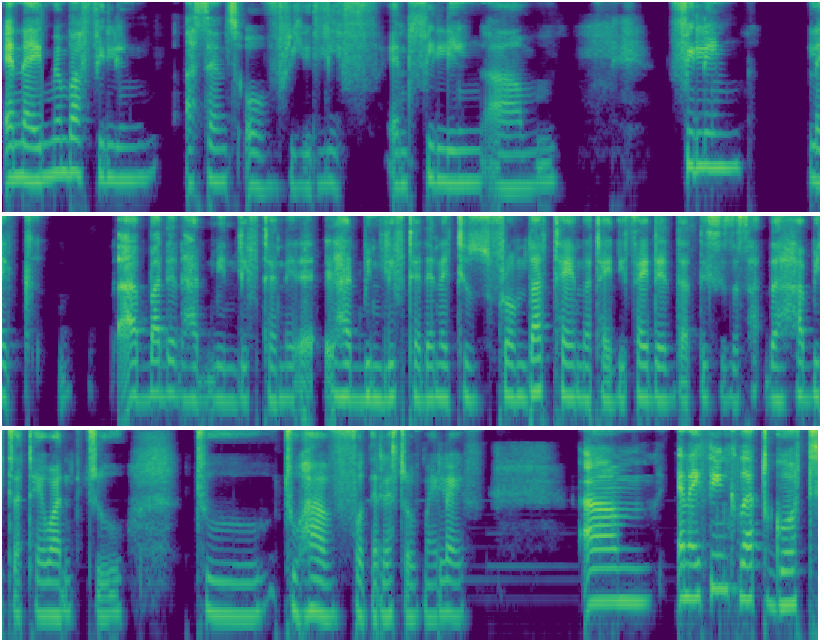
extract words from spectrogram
And I remember feeling a sense of relief and feeling um feeling like a burden had been lifted it had been lifted and it was from that time that I decided that this is the, the habit that I want to to to have for the rest of my life. Um and I think that got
